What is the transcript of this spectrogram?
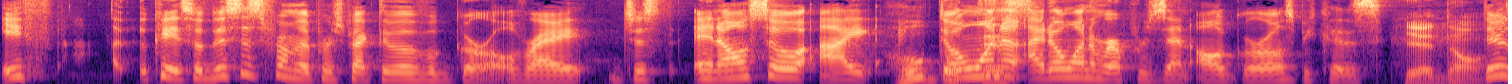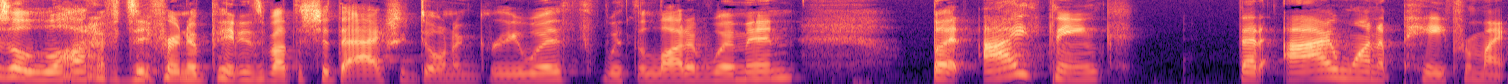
if okay, so this is from the perspective of a girl, right? Just and also I Who don't want to I don't want to represent all girls because Yeah, don't. There's a lot of different opinions about the shit that I actually don't agree with with a lot of women. But I think that I want to pay for my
